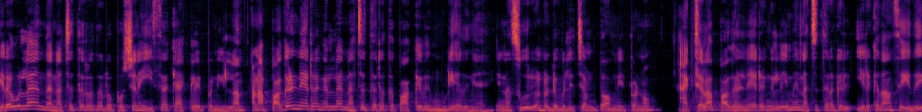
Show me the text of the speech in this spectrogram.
இரவில் இந்த நட்சத்திரத்தோட பொசிஷனை ஈஸியாக கால்குலேட் பண்ணிடலாம். ஆனால் பகல் நேரங்களில் நட்சத்திரத்தை பார்க்கவே முடியாதுங்க. ஏன்னா சூரியனோட வெளிச்சம் டாமினேட் பண்ணும். ஆக்சுவலாக பகல் நேரங்கள்லையுமே நட்சத்திரங்கள் இருக்க தான் செய்து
